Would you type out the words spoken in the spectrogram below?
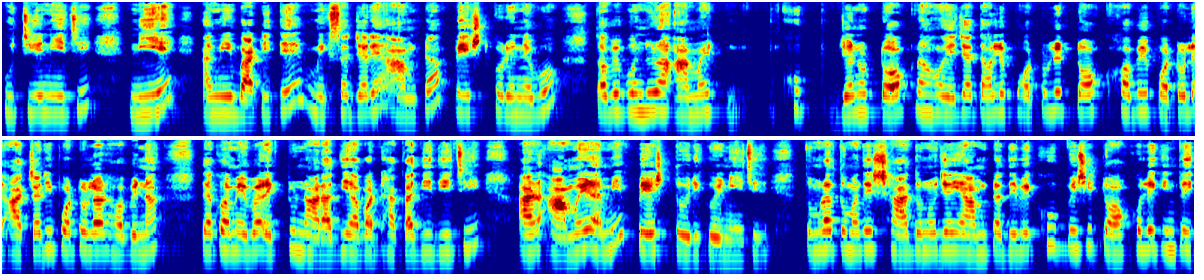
কুচিয়ে নিয়েছি, নিয়ে আমি বাটিতে মিক্সার জারে আমটা পেস্ট করে নেব। তবে বন্ধুরা, আমের যেন টক না হয়ে যায়, তাহলে পটলের টক হবে, পটলে আচারি পটল আর হবে না। দেখো আমি এবার একটু নাড়া দিয়ে আবার ঢাকা দিয়ে দিয়েছি আর আমের আমি পেস্ট তৈরি করে নিয়েছি। তোমরা তোমাদের স্বাদ অনুযায়ী আমটা দেবে, খুব বেশি টক হলে কিন্তু এই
